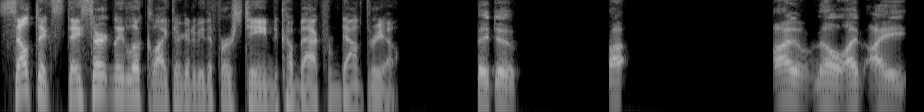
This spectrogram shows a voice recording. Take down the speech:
Celtics, they certainly look like they're going to be the first team to come back from down oh. 3 0. They do. I I don't know. I I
